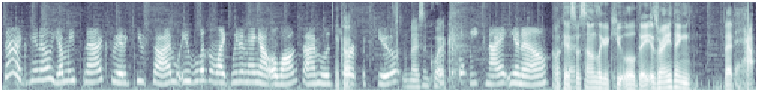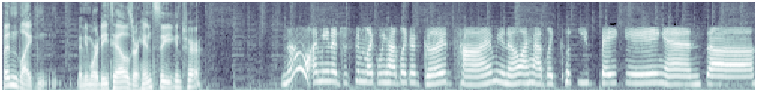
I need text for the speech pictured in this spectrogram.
snacks, you know, yummy snacks. We had a cute time. It wasn't like we didn't hang out a long time. It was Okay. short but cute. Nice and It was quick. like a weeknight, you know. Okay, Okay. so it sounds like a cute little date. Is there anything that happened? Like any more details or hints that you can share? No, I mean it just seemed like we had like a good time. You know, I had like cookies baking and uh,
